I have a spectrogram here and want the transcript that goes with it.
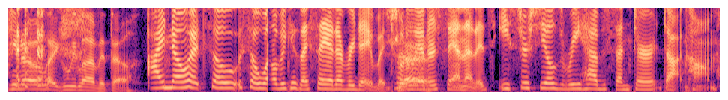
You know, like we love it though. I know it so so well because I say it every day, but totally Sure. understand that it's EasterSealsRehabCenter.com.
